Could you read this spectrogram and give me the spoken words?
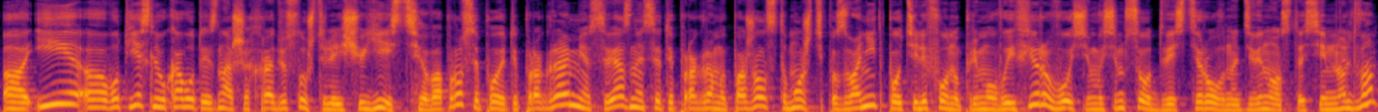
А, и э, вот если у кого-то из наших радиослушателей еще есть вопросы по этой программе, связанные с этой программой, пожалуйста, можете позвонить по телефону прямого эфира 8 800 200 ровно 9702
